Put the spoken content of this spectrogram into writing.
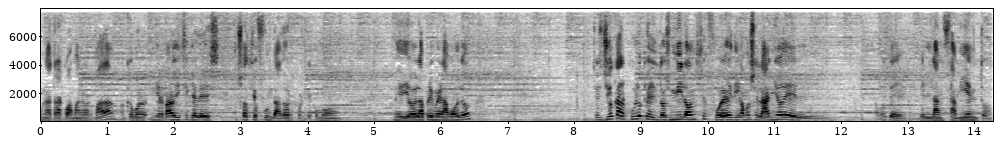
un atraco a mano armada, aunque bueno, mi hermano dice que él es socio fundador porque como me dio la primera moto. Entonces yo calculo que el 2011 fue, digamos, el año del, del lanzamiento,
